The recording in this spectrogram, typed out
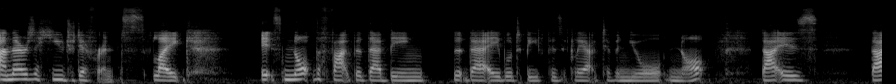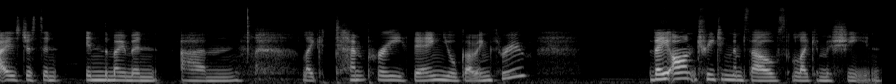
And there is a huge difference. Like, it's not the fact that they're being that they're able to be physically active and you're not. That is that is just an in the moment um like temporary thing you're going through they aren't treating themselves like a machine.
